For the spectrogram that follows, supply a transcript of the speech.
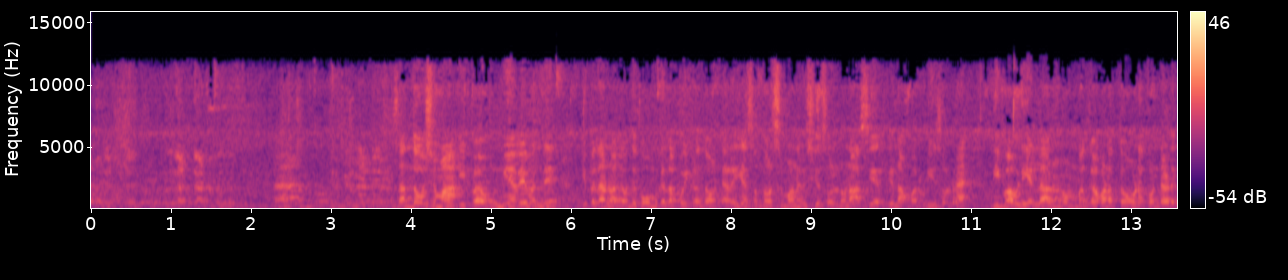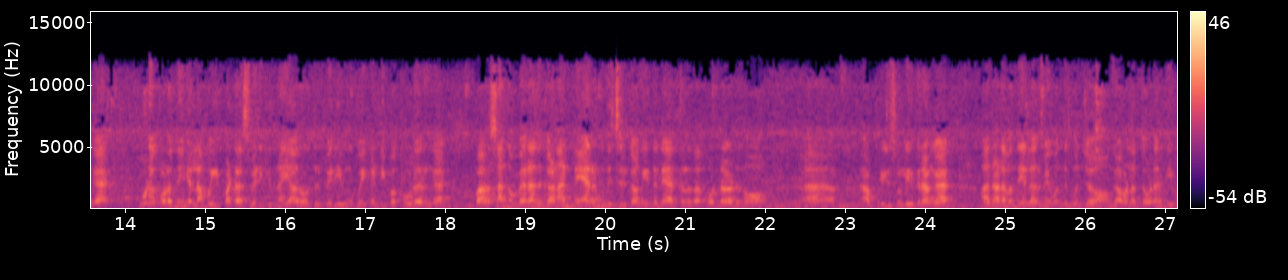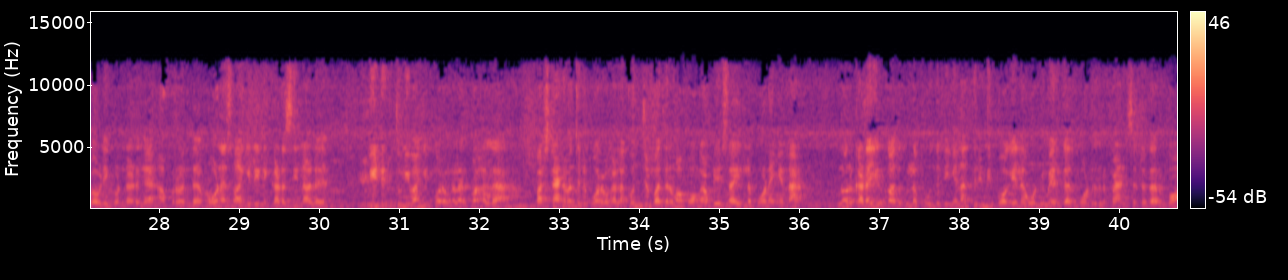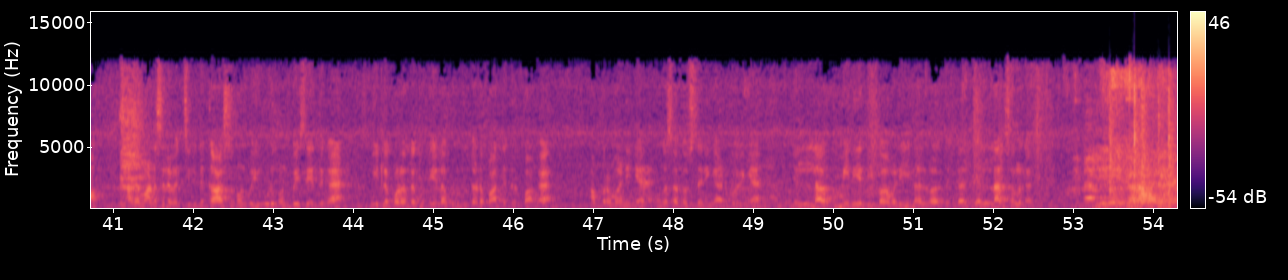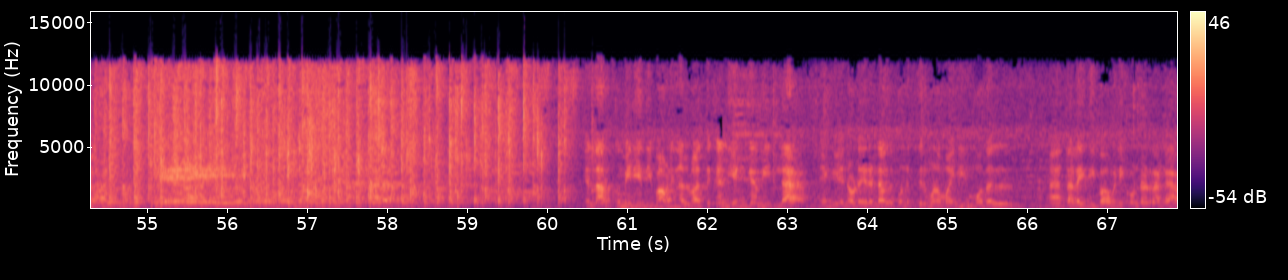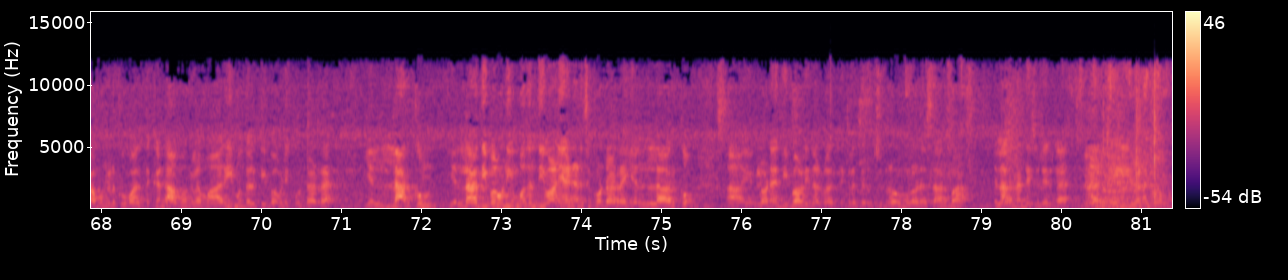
சந்தோஷமாக சந்தோஷமா இப்போ உண்மையாகவே வந்து இப்போ தான் நாங்கள் வந்து ஹோமுக்கெல்லாம் போயிட்டு வந்தோம். நிறைய சந்தோஷமான விஷயம் சொல்லணும்னு ஆசையாக இருக்குது நான் மறுபடியும் சொல்கிறேன் தீபாவளி எல்லாரும் ரொம்ப கவனத்தோடு கொண்டாடுங்க. கூட குழந்தைங்க எல்லாம் போய் பட்டாசு வெடிக்கிறதுனா யாரோ ஒருத்தர் பெரியவங்க போய் கண்டிப்பாக கூட இருங்க. இப்போ அரசாங்கம் வேறு அதுக்கான நேரம் விதிச்சிருக்காங்க. இந்த நேரத்தில் தான் கொண்டாடணும் அப்படின்னு சொல்லியிருக்கிறாங்க. அதனால் வந்து எல்லாருமே வந்து கொஞ்சம் கவனத்தோட தீபாவளி கொண்டாடுங்க. அப்புறம் இந்த போனஸ் வாங்கிட்டு இன்னைக்கு கடைசி நாள் வீட்டுக்கு துணி வாங்கிட்டு போகிறவங்களாம் இருப்பாங்கல்ல? பஸ் ஸ்டாண்ட் வந்துட்டு போகிறவங்கெல்லாம் கொஞ்சம் பத்திரமா போங்க. அப்படியே சைடில் போனீங்கன்னா இன்னொரு கடை இருக்கும். அதுக்குள்ளே பூந்துட்டிங்கன்னா திரும்பி போகையில் ஒன்றுமே இருக்காது. போட்டிருக்கிற பேண்ட் செட்டு தான் இருக்கும். அதை மனசில் வச்சுக்கிட்டு காசு கொண்டு போய் வீடு கொண்டு போய் சேர்த்துங்க. வீட்டில் குழந்தை குட்டி எல்லாம் பார்த்துட்டு இருப்பாங்க. அப்புறமா நீங்கள் உங்கள் சந்தோஷத்தை நீங்கள் அனுபவிங்க. எல்லாருக்கும் இனிய தீபாவளி நல்வாழ்த்துக்கள். எல்லாரும் சொல்லுங்கள் எல்லாருக்கும் இனிய தீபாவளி நல்வாழ்த்துக்கள். எங்க வீட்டில் எங்கள் என்னோட இரண்டாவது பொண்ணுக்கு திருமணமாகி முதல் தலை தீபாவளி கொண்டாடுறாங்க. அவங்களுக்கும் வாழ்த்துக்கள். அவங்கள மாறி முதல் தீபாவளி கொண்டாடுற எல்லாருக்கும் எல்லா தீபாவளியும் முதல் தீபாவளியாக நினச்சி கொண்டாடுற எல்லாருக்கும் எங்களோட தீபாவளி நல்வாழ்த்துக்களை தெரிவிச்சுக்கிறோம். உங்களோட சார்பாக எல்லாரும் நன்றி சொல்லிடுங்க நன்றி வணக்கம்.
